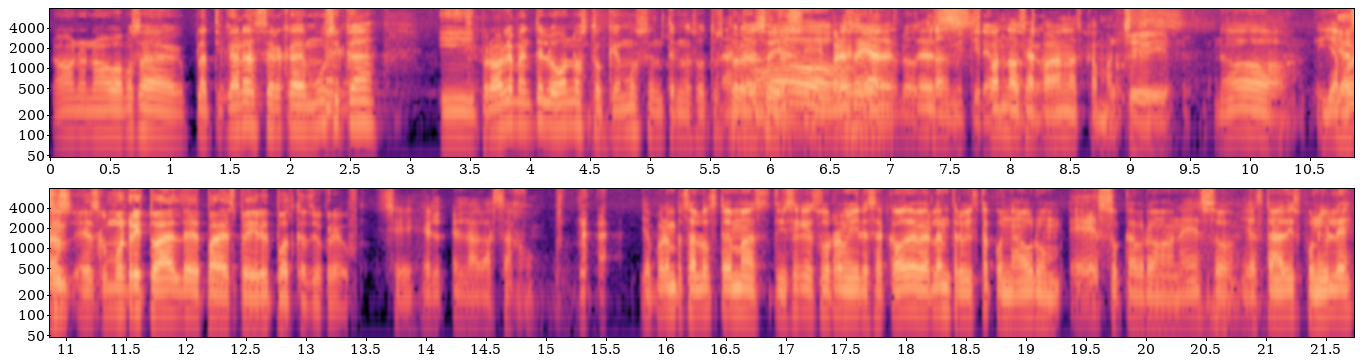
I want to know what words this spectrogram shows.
No, no, no. Vamos a platicar acerca de música. Y probablemente luego nos toquemos entre nosotros, pero Entonces, eso ya sí, pero eso ya no lo es transmitiremos. cuando ¿no, se apagan las cámaras. Sí. No. Y ya, Ya por, eso es, es como un ritual de, para despedir el podcast, yo creo. Sí, el, el agasajo. ya por empezar los temas, dice Jesús Ramírez, acabo de ver la entrevista con Aurum. Eso, cabrón, eso. Ya está disponible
